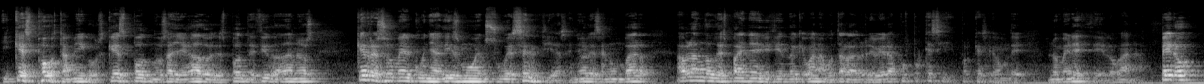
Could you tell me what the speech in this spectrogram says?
¿Y qué spot, amigos? ¿Qué spot nos ha llegado? El spot de Ciudadanos que resume el cuñadismo en su esencia. Señores en un bar hablando de España y diciendo que van a votar a Rivera, pues porque sí, porque sí, hombre, lo merece, lo gana. Pero,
